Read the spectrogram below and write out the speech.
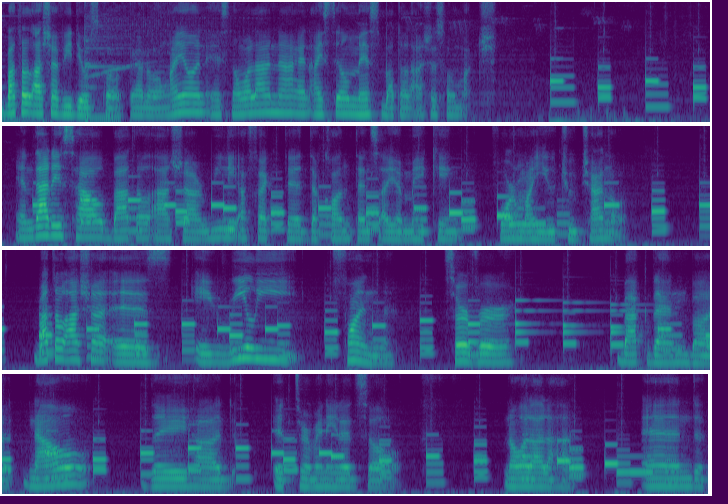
Battle Asha videos ko. Pero ngayon is nawala na and I still miss Battle Asha so much. And that is how Battle Asha really affected the contents I am making for my YouTube channel. Battle Asha is a really fun server back then, but now they had it terminated, so nawala lahat. And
